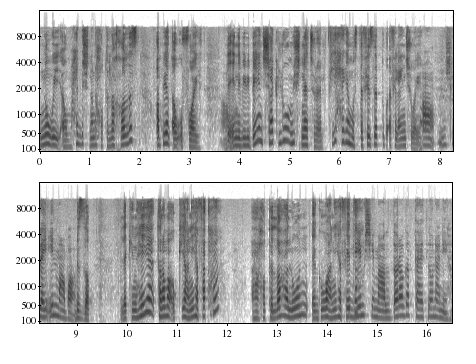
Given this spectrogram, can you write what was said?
no way أو ما أحبش إن أنا أحط لها خالص أبيض أو off white. آه. لأن بيبان شكله مش natural في حاجة مستفزة بتبقى في العين شوية. آه مش لايقين مع بعض. بالظبط. لكن هي طالما okay عينيها فاتحة هحط لها لون جوه عينيها فاتح. يمشي مع الدرجة بتاعت لون عينيها.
